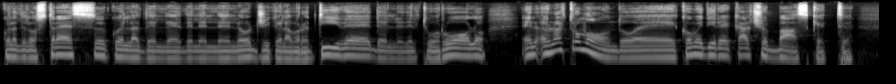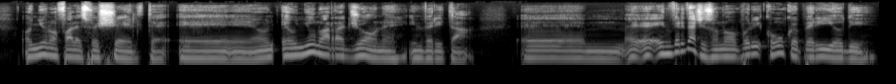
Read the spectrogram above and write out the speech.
quella dello stress, quella delle, delle logiche lavorative, del, del tuo ruolo. È, è un altro mondo, è come dire calcio e basket ognuno fa le sue scelte e, e ognuno ha ragione in verità. Ehm, e, e in verità ci sono comunque periodi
